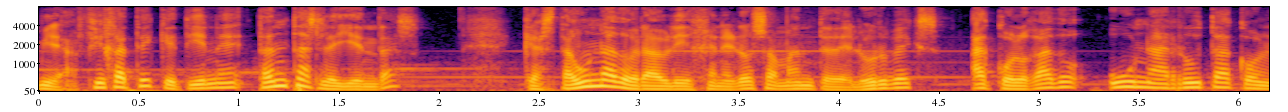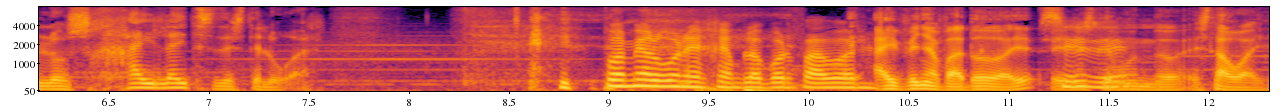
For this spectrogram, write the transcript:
Mira, fíjate que tiene tantas leyendas que hasta un adorable y generoso amante del Urbex ha colgado una ruta con los highlights de este lugar. Ponme algún ejemplo, por favor. Hay peña para todo, ¿eh? Sí, en este sí. mundo. Está guay.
